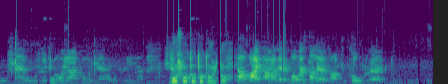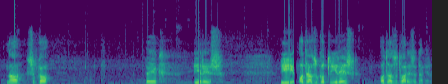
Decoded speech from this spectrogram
Muszę użyć, Po- bo ja go nie użyję. Poszło to, to, to i to. Dawaj talerz, bo bez talerza. Szybko urę. No, szybko. Pyk i ryż. I od razu gotuj ryż. Od razu dwa ryże, Daniel.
